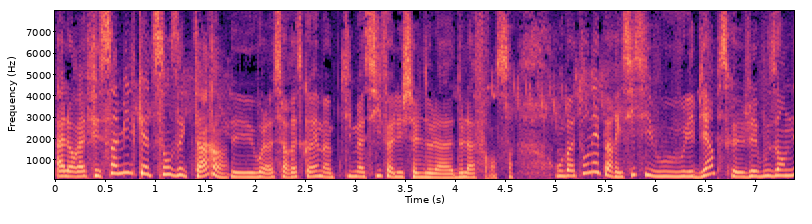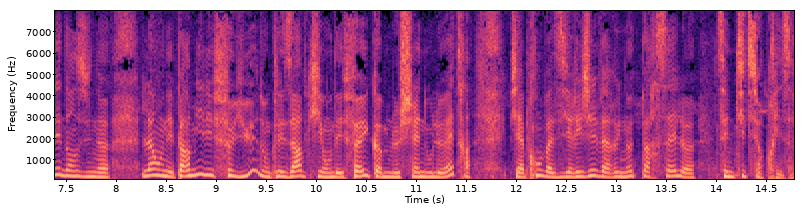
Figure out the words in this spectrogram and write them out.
Alors elle fait 5400 hectares et voilà, ça reste quand même un petit massif à l'échelle de la, de la France. On va tourner par ici si vous voulez bien parce que je vais vous emmener dans une... Là on est parmi les feuillus, donc les arbres qui ont des feuilles comme le chêne ou le hêtre. Puis après on va se diriger vers une autre parcelle, c'est une petite surprise.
